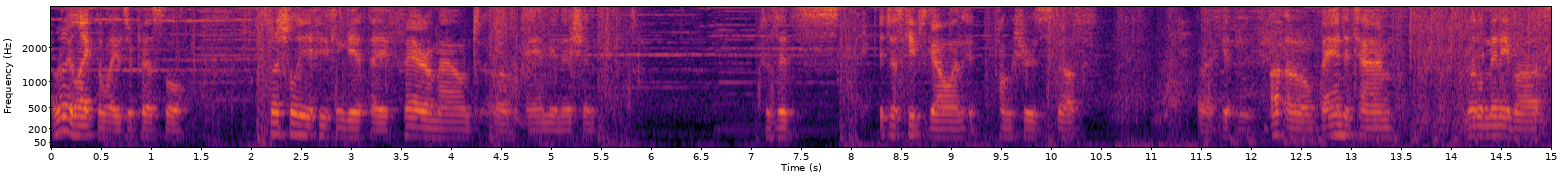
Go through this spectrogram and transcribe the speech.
I really like the laser pistol. Especially if you can get a fair amount of ammunition. Because it's... It just keeps going. It punctures stuff. Alright, getting... Uh-oh, bandit time. Little mini-boss.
